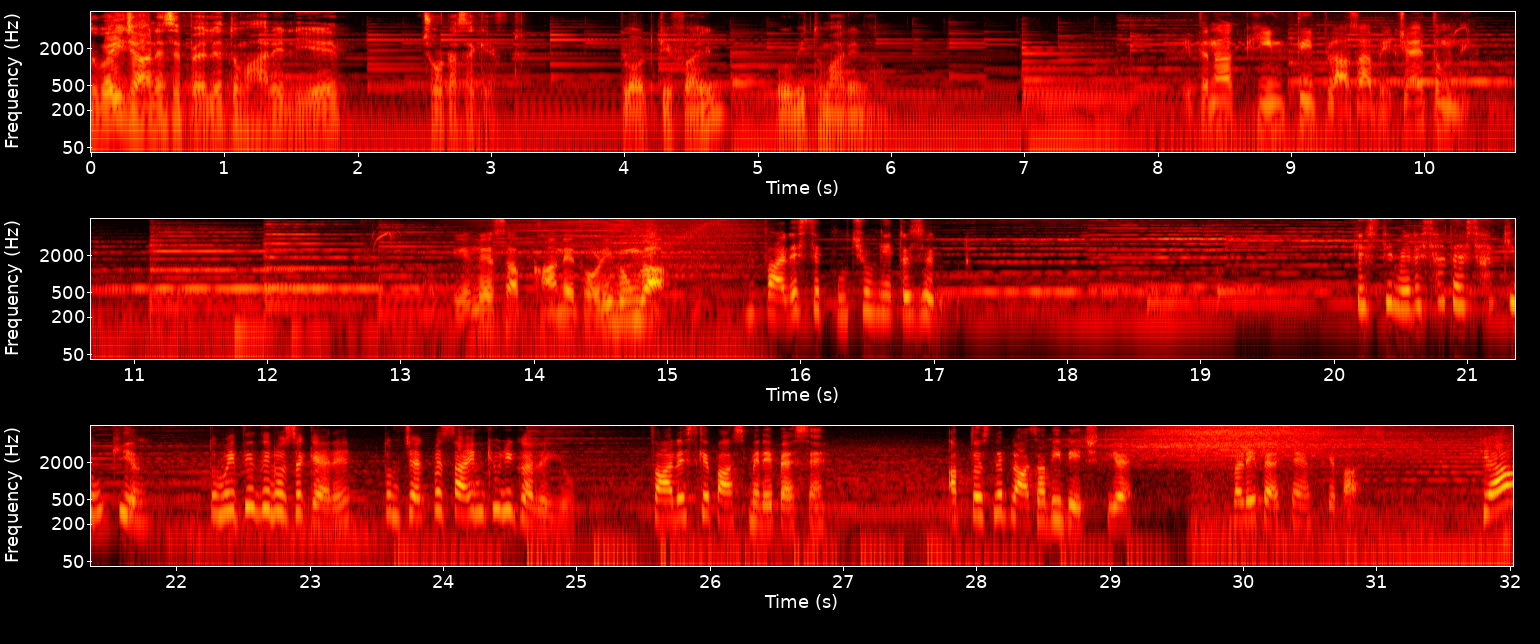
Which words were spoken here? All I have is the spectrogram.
Dubai जाने से पहले तुम्हारे लिए छोटा सा गिफ्ट प्लॉट की फ़ाइल वो भी तुम्हारे नाम. इतना कीमती प्लाजा बेचा है तुमने। अकेले सब खाने थोड़ी दूँगा। फारिस से पूछूँगी तो ज़रूर। किसने मेरे साथ ऐसा क्यों किया? तुम इतने दिनों से कह रहे तुम चेक पे साइन क्यों नहीं कर रही हो? फारिस के पास मेरे पैसे हैं। अब तो उसने प्लाजा भी बेच दिया है। बड़े पैसे हैं इसके पास। क्या?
